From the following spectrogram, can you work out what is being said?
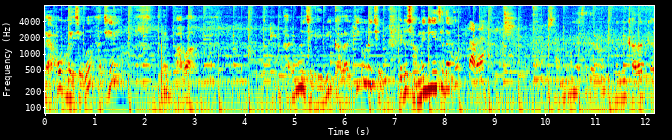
ব্যাপক হয়েছে গো আজকে। বাবা। দারুণ হয়েছে গ্রেভির কালার কি করেছ? একটু সামনে নিয়ে এসে দেখো একটু সামনে নিয়ে এসে দেখো গ্রেভির কালারটা।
